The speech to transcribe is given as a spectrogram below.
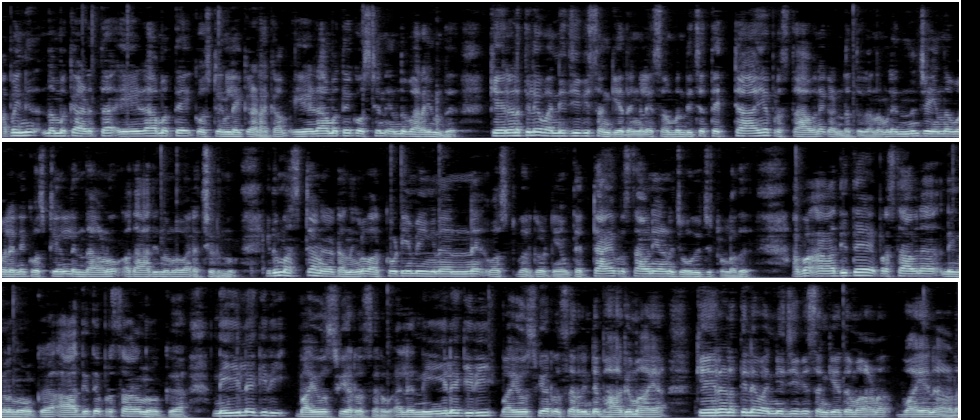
അപ്പോൾ ഇനി നമുക്ക് അടുത്ത ഏഴാമത്തെ ക്വസ്റ്റ്യനിലേക്ക് കടക്കാം. ഏഴാമത്തെ ക്വസ്റ്റ്യൻ എന്ന് പറയുന്നത് കേരളത്തിലെ വന്യജീവി സങ്കേതങ്ങളെ സംബന്ധിച്ച തെറ്റായ പ്രസ്താവന കണ്ടെത്തുക. നമ്മൾ എന്നും ചെയ്യുന്ന പോലെ തന്നെ ക്വസ്റ്റ്യനിൽ എന്താണോ അത് ആദ്യം നമ്മൾ വരച്ചിടുന്നു. ഇത് മസ്റ്റാണ് കേട്ടോ. നിങ്ങൾ വർക്കൗട്ട് ചെയ്യുമ്പോൾ ഇങ്ങനെ തന്നെ വർക്കൗട്ട് ചെയ്യണം തെറ്റായ പ്രസ്താവനയാണ് ചോദിച്ചിട്ടുള്ളത്. അപ്പോൾ ആദ്യത്തെ പ്രസ്താവന നിങ്ങൾ നോക്കുക. ആദ്യത്തെ പ്രസ്താവന നോക്കുക. നീലഗിരി ബയോസ്ഫിയർ റിസർവ് അല്ലെ നീലഗിരി ബയോസ്ഫിയർ റിസർവിന്റെ ഭാഗമായ കേരളത്തിലെ വന്യജീവി സങ്കേതമാണ് വയനാട്.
